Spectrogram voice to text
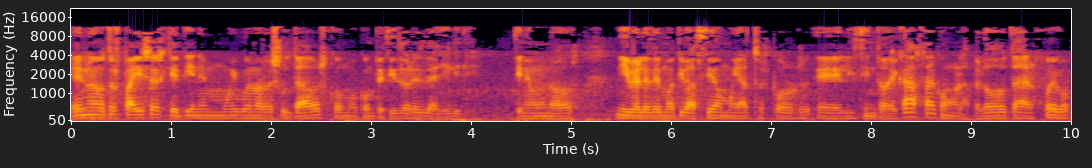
en otros países, que tienen muy buenos resultados como competidores de agility. Tienen unos niveles de motivación muy altos por el instinto de caza, como la pelota, el juego,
